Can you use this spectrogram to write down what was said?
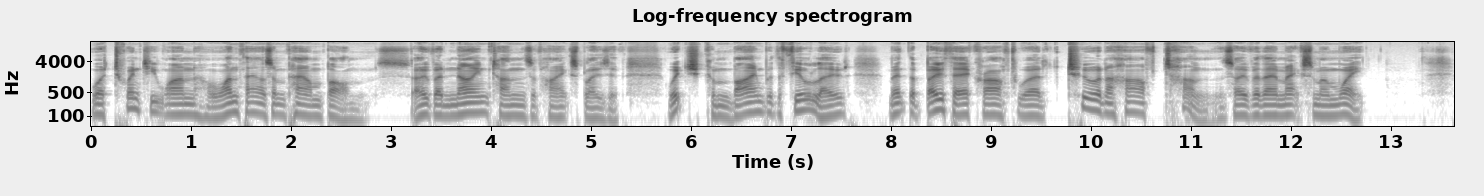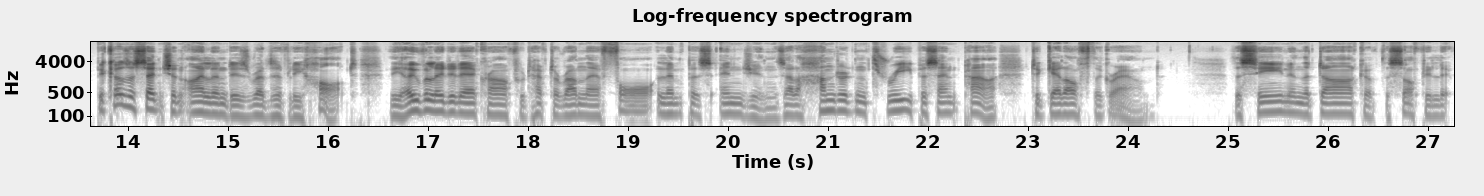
were 21 1,000 pound bombs, over 9 tons of high explosive, which, combined with the fuel load, meant that both aircraft were 2.5 tons over their maximum weight. Because Ascension Island is relatively hot, the overloaded aircraft would have to run their four Olympus engines at 103% power to get off the ground. The scene in the dark of the softly lit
